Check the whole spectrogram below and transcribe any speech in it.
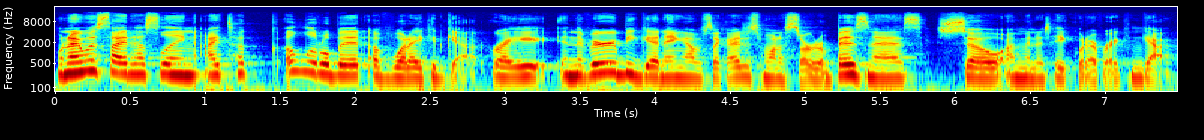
when I was side hustling, I took a little bit of what I could get, right? In the very beginning, I was like, I just want to start a business, so I'm going to take whatever I can get.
